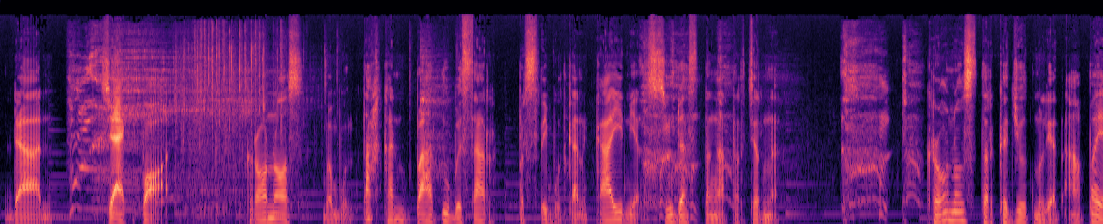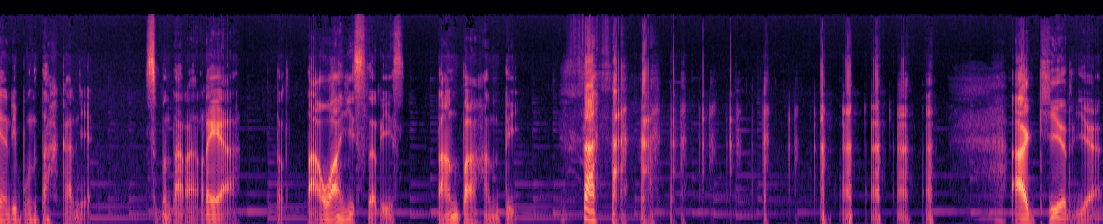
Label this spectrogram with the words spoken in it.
Dan jackpot! Kronos memuntahkan batu besar berselimutkan kain yang sudah setengah tercerna. Kronos terkejut melihat apa yang dimuntahkannya, sementara Rea tertawa histeris tanpa henti. Akhirnya,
